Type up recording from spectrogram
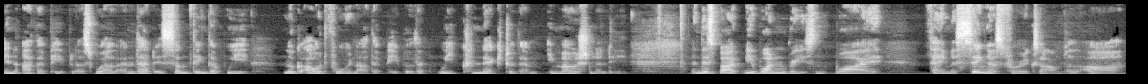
in other people as well. And that is something that we look out for in other people, that we connect to them emotionally. And this might be one reason why famous singers, for example, are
